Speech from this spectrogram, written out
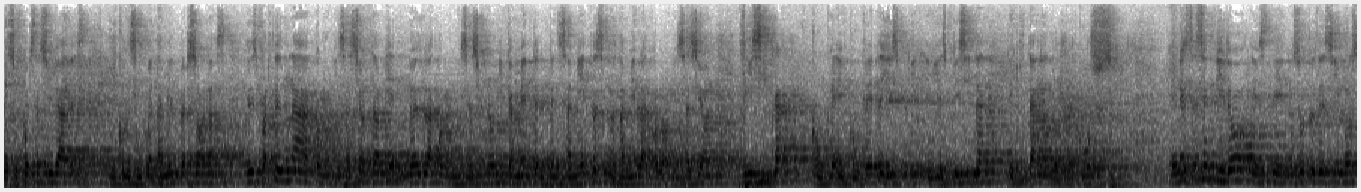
las supuestas ciudades y con 50 mil personas, es parte de una colonización también, no es la colonización únicamente del pensamiento, sino también la colonización física, concreta y explícita de quitarnos los recursos. En este sentido, este, nosotros decimos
